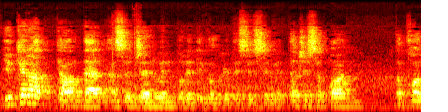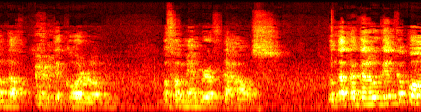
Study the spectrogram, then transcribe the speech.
You cannot count that as a genuine political criticism. It touches upon the conduct and decorum of a member of the House. Kung tatagalugin ko po,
